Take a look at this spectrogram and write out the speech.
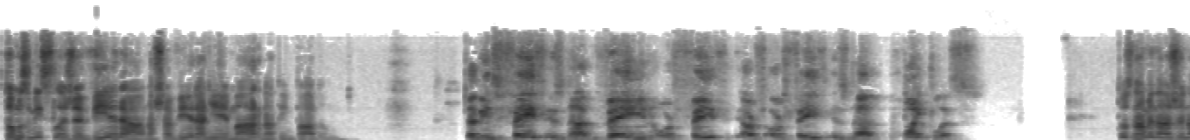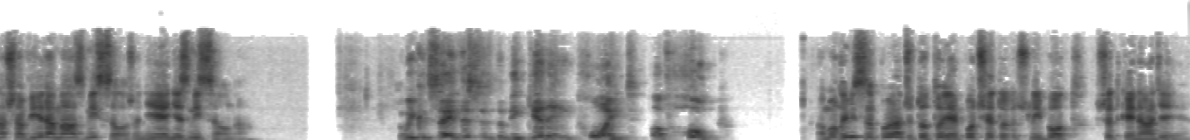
v tom zmysle, že viera, naša viera nie je márna tým pádom. That means faith is not vain or faith or, or faith is not pointless. To znamená, že naša viera má zmysel, že nie je nezmyselná. We could say this is the beginning point of hope. A mohli by sme povedať, že toto je počiatočný bod všetkej nádeje.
